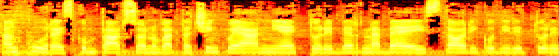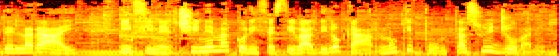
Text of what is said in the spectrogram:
Ancora è scomparso a 95 anni Ettore Bernabei, storico direttore direttore della RAI. Infine il cinema con il Festival di Locarno che punta sui giovani.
